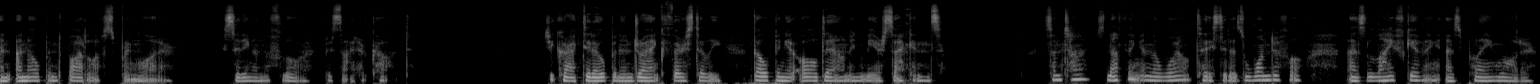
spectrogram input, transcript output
an unopened bottle of spring water sitting on the floor beside her cot. She cracked it open and drank thirstily, gulping it all down in mere seconds. Sometimes nothing in the world tasted as wonderful, as life giving as plain water.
